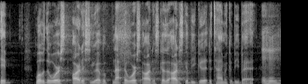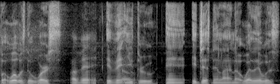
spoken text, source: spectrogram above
if what was the worst artist you ever? Not the worst artist because the artist could be good, the timing could be bad. Mm-hmm. But what was the worst event. event you threw and it just didn't line up? Whether it was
